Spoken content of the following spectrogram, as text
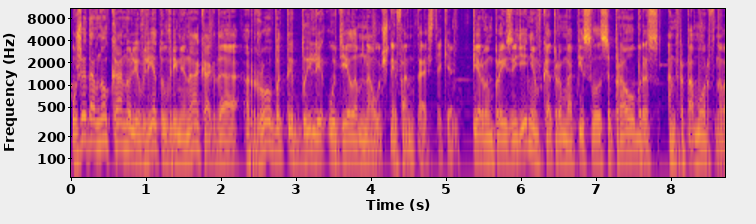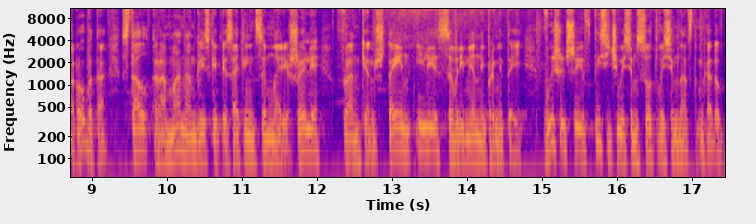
Уже давно канули в лету времена, когда роботы были уделом научной фантастики. Первым произведением, в котором описывался прообраз антропоморфного робота, стал роман английской писательницы Мэри Шелли «Франкенштейн» или «Современный Прометей», вышедший в 1818 году.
